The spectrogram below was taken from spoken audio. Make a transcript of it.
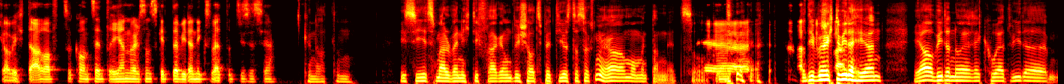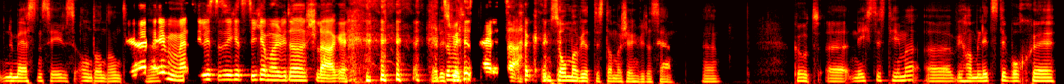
glaube ich, darauf zu konzentrieren, weil sonst geht da wieder nichts weiter dieses Jahr. Genau, dann ist sie jetzt mal, wenn ich dich frage, und wie schaut es bei dir aus, da sagst du, ja, momentan nicht so. Äh, und ich möchte wieder hören, ja, wieder neuer Rekord, wieder die meisten Sales und, und, und. Ja, ja. eben, mein Ziel ist, dass ich jetzt sicher mal wieder schlage. Ja, Zumindest einen Tag. Im Sommer wird es dann wahrscheinlich wieder sein. Ja. Gut, äh, nächstes Thema. Äh, wir haben letzte Woche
